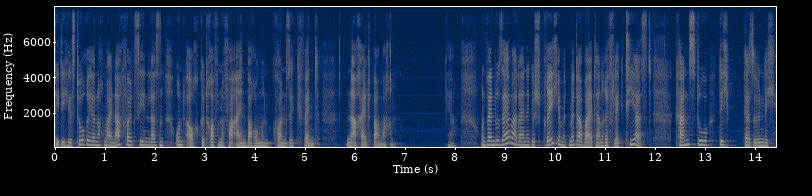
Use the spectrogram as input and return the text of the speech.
die die Historie nochmal nachvollziehen lassen und auch getroffene Vereinbarungen konsequent nachhaltbar machen. Ja. Und wenn du selber deine Gespräche mit Mitarbeitern reflektierst, kannst du dich persönlich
